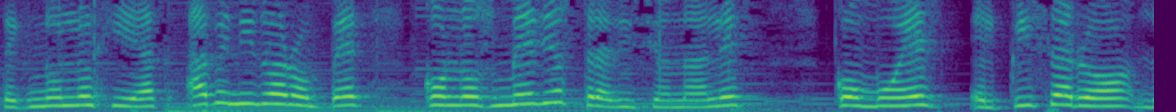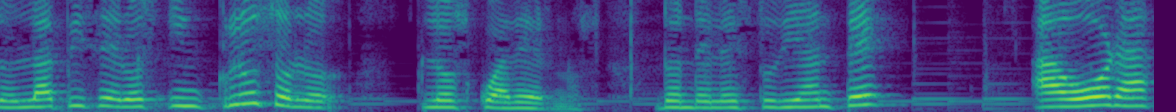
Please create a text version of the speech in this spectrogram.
tecnologías ha venido a romper con los medios tradicionales como es el pizarrón, los lapiceros, incluso los cuadernos, donde el estudiante ahora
